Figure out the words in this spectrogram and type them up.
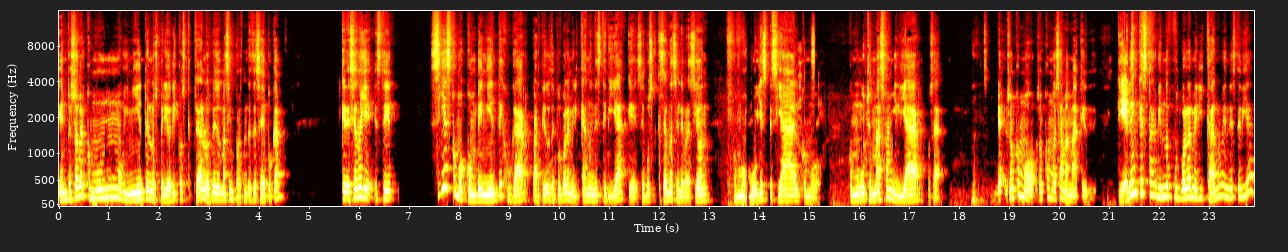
empezó a haber como un movimiento en los periódicos, que eran los medios más importantes de esa época, que decían, oye, este, sí es como conveniente jugar partidos de fútbol americano en este día, que se busca que sea una celebración como muy especial, como, como mucho más familiar, o sea, son como, son como esa mamá que tienen que estar viendo fútbol americano en este día.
